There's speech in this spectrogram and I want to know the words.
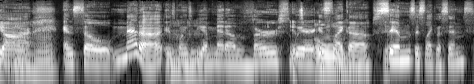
yeah, the VR. uh-huh. and so meta is going to be a metaverse Its where it's like a sims it's like the sims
